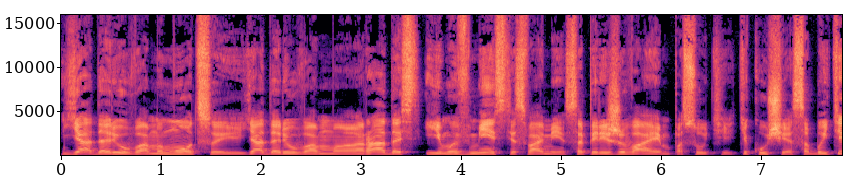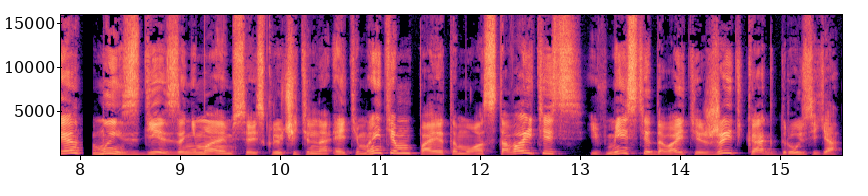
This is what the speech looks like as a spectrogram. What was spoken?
я дарю вам эмоции, я дарю вам э, радость, и мы вместе с вами сопереживаем, по сути, текущее событие. Мы здесь занимаемся исключительно этим-этим, поэтому оставайтесь и вместе давайте жить как друзья.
